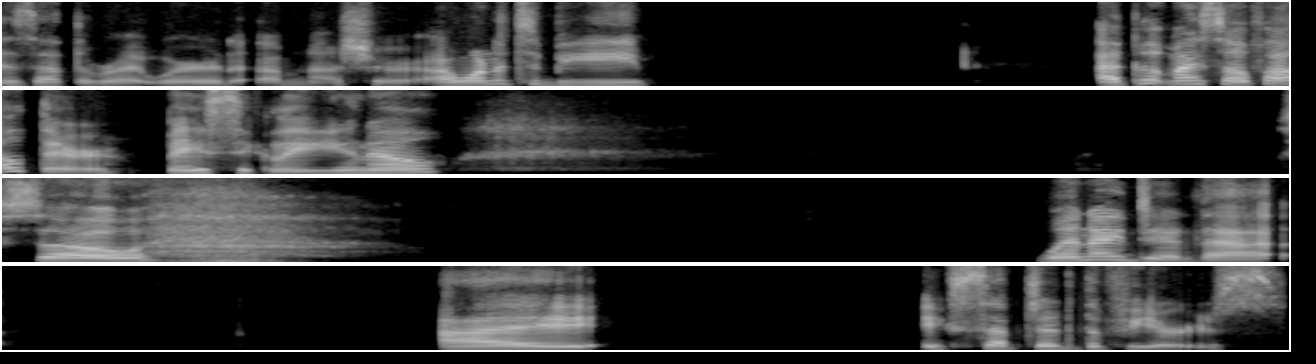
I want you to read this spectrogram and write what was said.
is that the right word? I'm not sure. I wanted to be I put myself out there, basically, you know? So, when I did that, I accepted the fears.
